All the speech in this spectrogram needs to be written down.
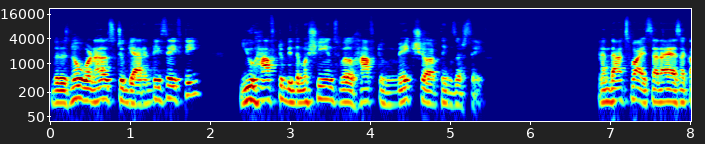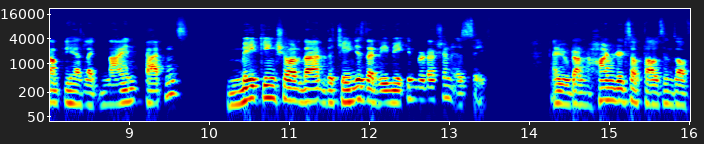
There is no one else to guarantee safety. You have to be, the machines will have to make sure things are safe. And that's why Sedai as a company has like nine patents, making sure that the changes that we make in production is safe. And we've done hundreds of thousands of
